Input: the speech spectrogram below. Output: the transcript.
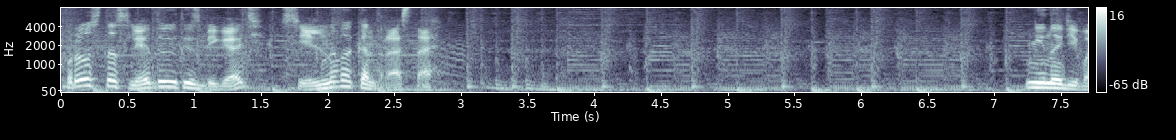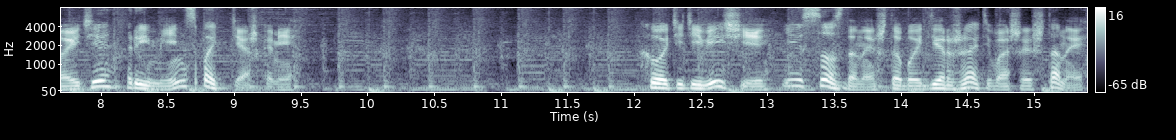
просто следует избегать сильного контраста. Не надевайте ремень с подтяжками. Хоть эти вещи и созданы, чтобы держать ваши штаны.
